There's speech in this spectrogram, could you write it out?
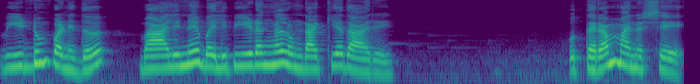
വീണ്ടും പണിത് ബാലിന് ബലിപീഠങ്ങൾ ഉണ്ടാക്കിയതാര്? ഉത്തരം മനഷെ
